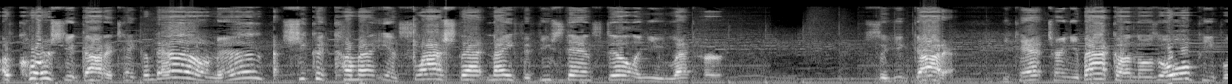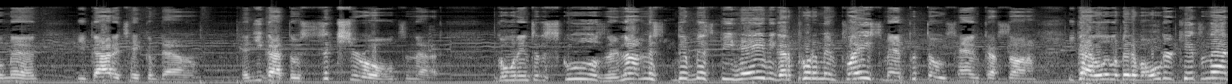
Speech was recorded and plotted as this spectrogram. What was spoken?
of course you gotta take him down, man. She could come at you and slash that knife if you stand still and you let her. So you gotta. You can't turn your back on those old people, man. You gotta take them down. And you got those six-year-olds and that going into the schools. They're not mis they're misbehaving. You got to put them in place, man. Put those handcuffs on them. You got a little bit of older kids and that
